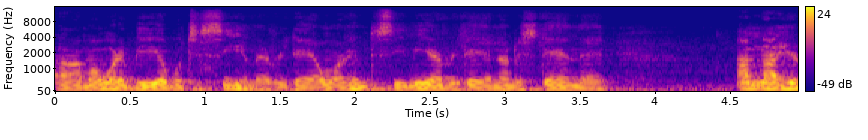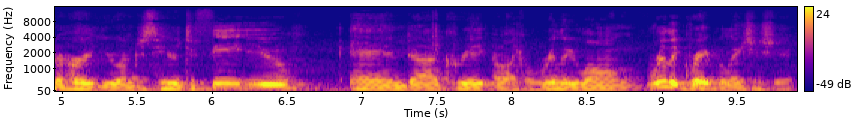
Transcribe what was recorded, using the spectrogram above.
Um, I want to be able to see him every day. I want him to see me every day and understand that I'm not here to hurt you. I'm just here to feed you and uh, create like a really long, really great relationship.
